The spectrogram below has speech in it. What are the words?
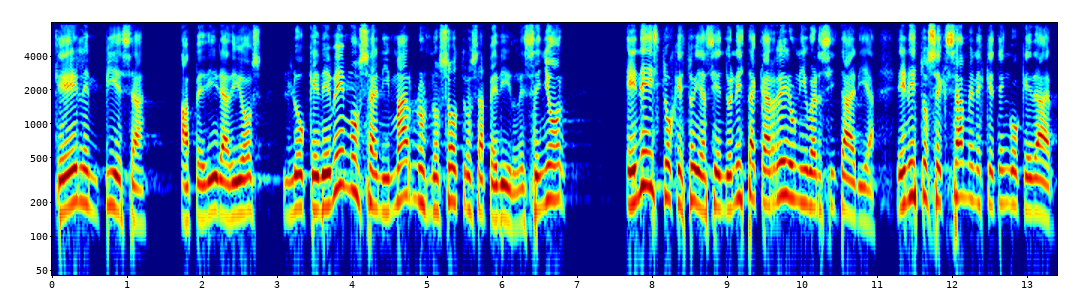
que Él empieza a pedir a Dios lo que debemos animarnos nosotros a pedirle. Señor, en esto que estoy haciendo, en esta carrera universitaria, en estos exámenes que tengo que dar,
